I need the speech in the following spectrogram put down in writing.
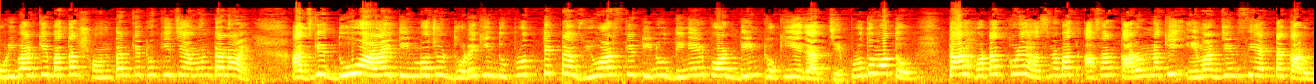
পরিবারকে বা তার সন্তানকে ঠকিয়েছে এমনটা নয়। আজকে দু আড়াই তিন বছর ধরে কিন্তু প্রত্যেকটা ভিউয়ার্সকে টিনু দিনের পর দিন ঠকিয়ে যাচ্ছে। প্রথমত, তার হঠাৎ করে হাসনাবাদ আসার কারণ নাকি এমার্জেন্সি একটা কারণ।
